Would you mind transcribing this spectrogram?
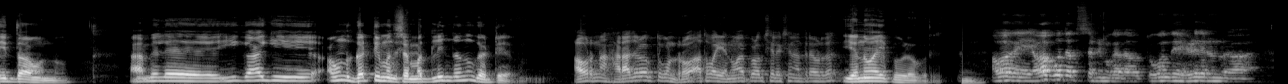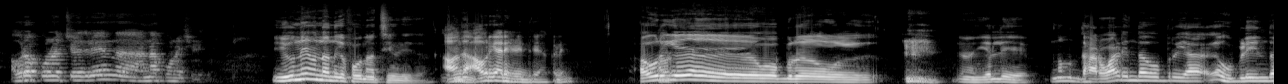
ಇದ್ದ ಅವನು ಆಮೇಲೆ ಹೀಗಾಗಿ ಅವನು ಗಟ್ಟಿ ಮನುಷ್ಯ ಮೊದಲಿಂದನೂ ಗಟ್ಟಿ ಅವನು. ಅವ್ರನ್ನ ಹರಾಜೊಳಗೆ ತಗೊಂಡ್ರು ಅಥವಾ ಎನ್ ವೈ ಪಿ ಒಳಗೆ ಸೆಲೆಕ್ಷನ್ ಆದ್ರೆ ಅವ್ರದ್ದು? ಎನ್ ಐ ಪಿ ಒಳಗ್ರಿ ಅವಾಗ ಯಾವಾಗ ಗೊತ್ತಾಯ್ತು ಸರ್ ನಿಮಗೆ ಅದು? ತೊಗೊಂಡು ಹೇಳಿದ್ರೆ ಅವರ ಫೋನ್ ಹಚ್ಚಿ ಹೇಳಿದ್ರೆ ಏನ್ ಅಣ್ಣ ಫೋನ್ ಹಚ್ಚಿ ಹೇಳಿದ್ರು? ಇವನೇ ನನಗೆ ಫೋನ್ ಹಚ್ಚಿ ಹೇಳಿದ. ಅವ್ನ ಅವ್ರಿಗೆ ಯಾರು ಹೇಳಿದ್ರಿ ಆ ಕಡೆ? ಅವರಿಗೆ ಒಬ್ರು ಎಲ್ಲಿ ನಮ್ಮ ಧಾರವಾಡಿಂದ ಒಬ್ರು ಯಾ ಹುಬ್ಳಿಯಿಂದ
